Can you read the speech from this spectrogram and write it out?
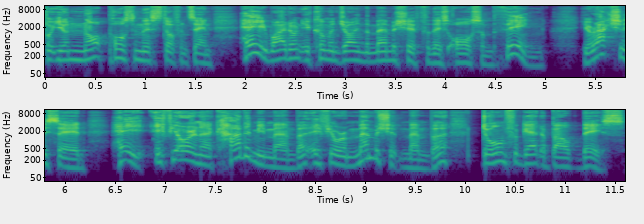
but you're not posting this stuff and saying, "Hey, why don't you come and join the membership for this awesome thing?" You're actually saying, "Hey, if you're an academy member, if you're a membership member, don't forget about this."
